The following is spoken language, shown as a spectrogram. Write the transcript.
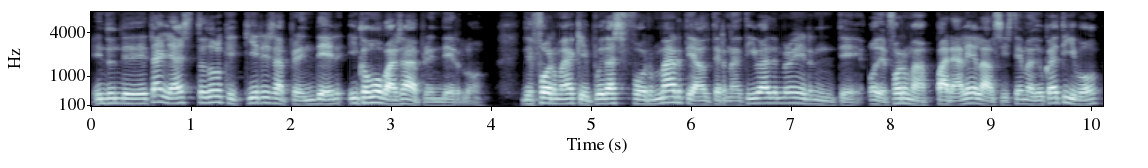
en donde detallas todo lo que quieres aprender y cómo vas a aprenderlo, de forma que puedas formarte alternativamente o de forma paralela al sistema educativo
